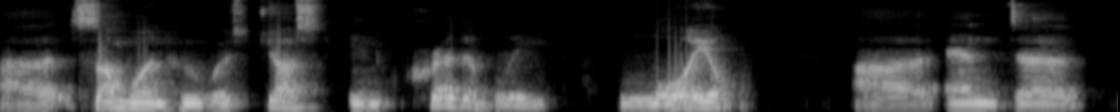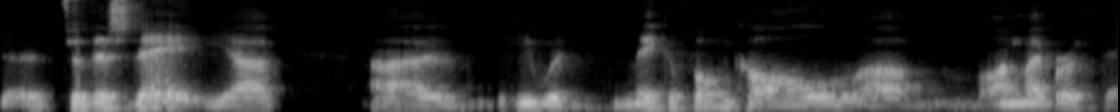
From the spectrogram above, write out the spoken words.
uh, someone who was just incredibly loyal. Uh, and uh, to this day, uh, uh, he would make a phone call um, on my birthday.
